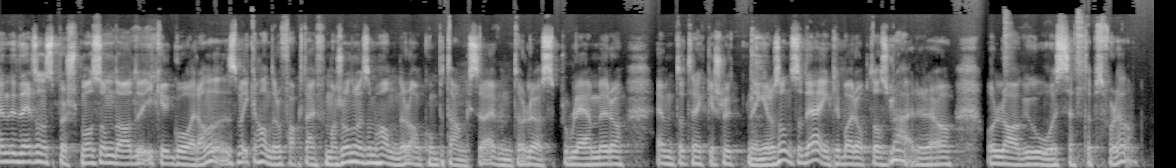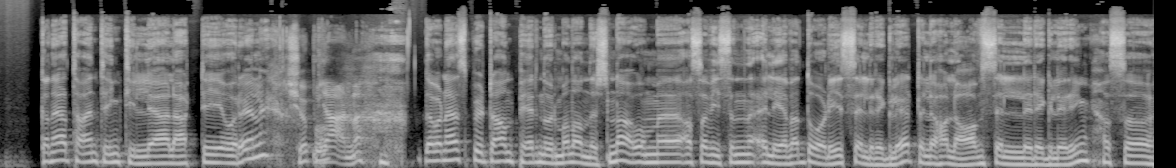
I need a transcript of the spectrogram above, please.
En del sånne spørsmål som da du ikke går an, som ikke handler om faktainformasjon, men som handler om kompetanse og evnen til å løse problemer og evnen til å trekke slutninger og sånn. Så det er egentlig bare opp til oss lærere å, å lage gode setups for det. da. Kan jeg ta en ting til jeg har lært i året, eller? Kjør på. Gjerne. Det var da jeg spurte han Per Normann Andersen da, om eh, altså, hvis en elev er dårlig selvregulert, eller har lav selvregulering, altså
